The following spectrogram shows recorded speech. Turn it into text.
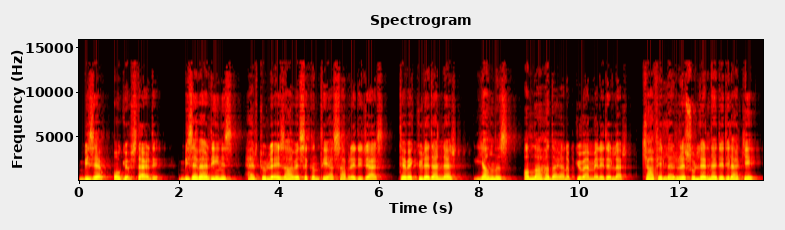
bize o gösterdi. Bize verdiğiniz her türlü eza ve sıkıntıya sabredeceğiz. Tevekkül edenler yalnız Allah'a dayanıp güvenmelidirler. Kâfirler resullerine dediler ki:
